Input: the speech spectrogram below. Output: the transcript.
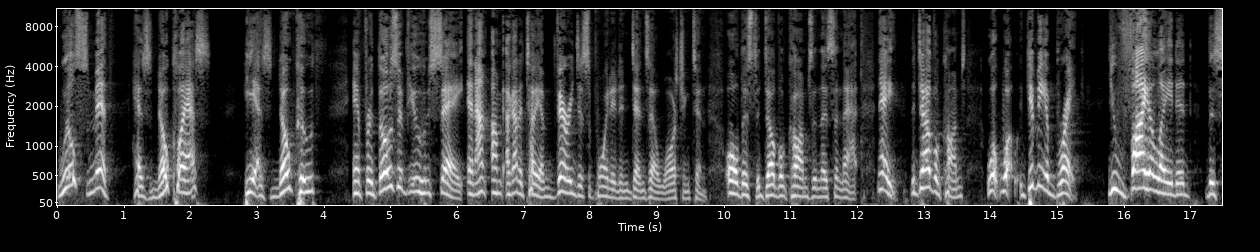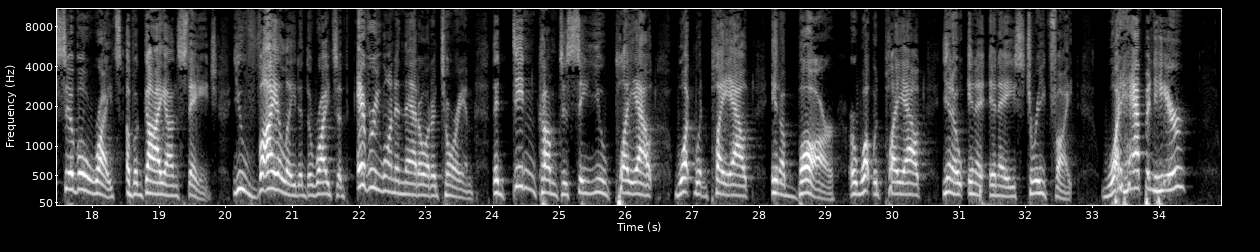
Will Smith has no class, he has no couth. And for those of you who say, and I'm, I'm i got to tell you, I'm very disappointed in Denzel Washington. All this, the devil comes and this and that. Hey, the devil comes. What, what, give me a break. You violated the civil rights of a guy on stage. You violated the rights of everyone in that auditorium that didn't come to see you play out what would play out in a bar or what would play out, you know, in a in a street fight. What happened here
